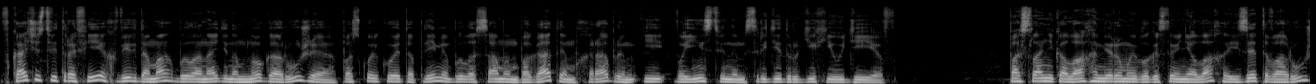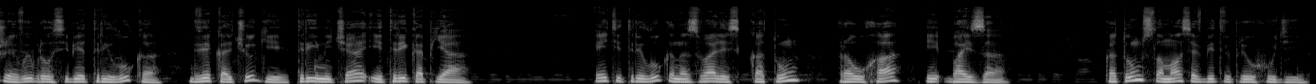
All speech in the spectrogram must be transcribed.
В качестве трофеев в их домах было найдено много оружия, поскольку это племя было самым богатым, храбрым и воинственным среди других иудеев. Посланник Аллаха, мир ему и благословение Аллаха, из этого оружия выбрал себе три лука, две кольчуги, три меча и три копья. Эти три лука назвались Катум, Рауха и Байза. Катум сломался в битве при Ухуди.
